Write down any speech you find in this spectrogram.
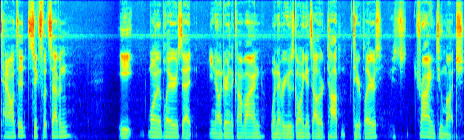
talented, six foot seven. He one of the players that you know during the combine, whenever he was going against other top tier players, he's trying too much,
